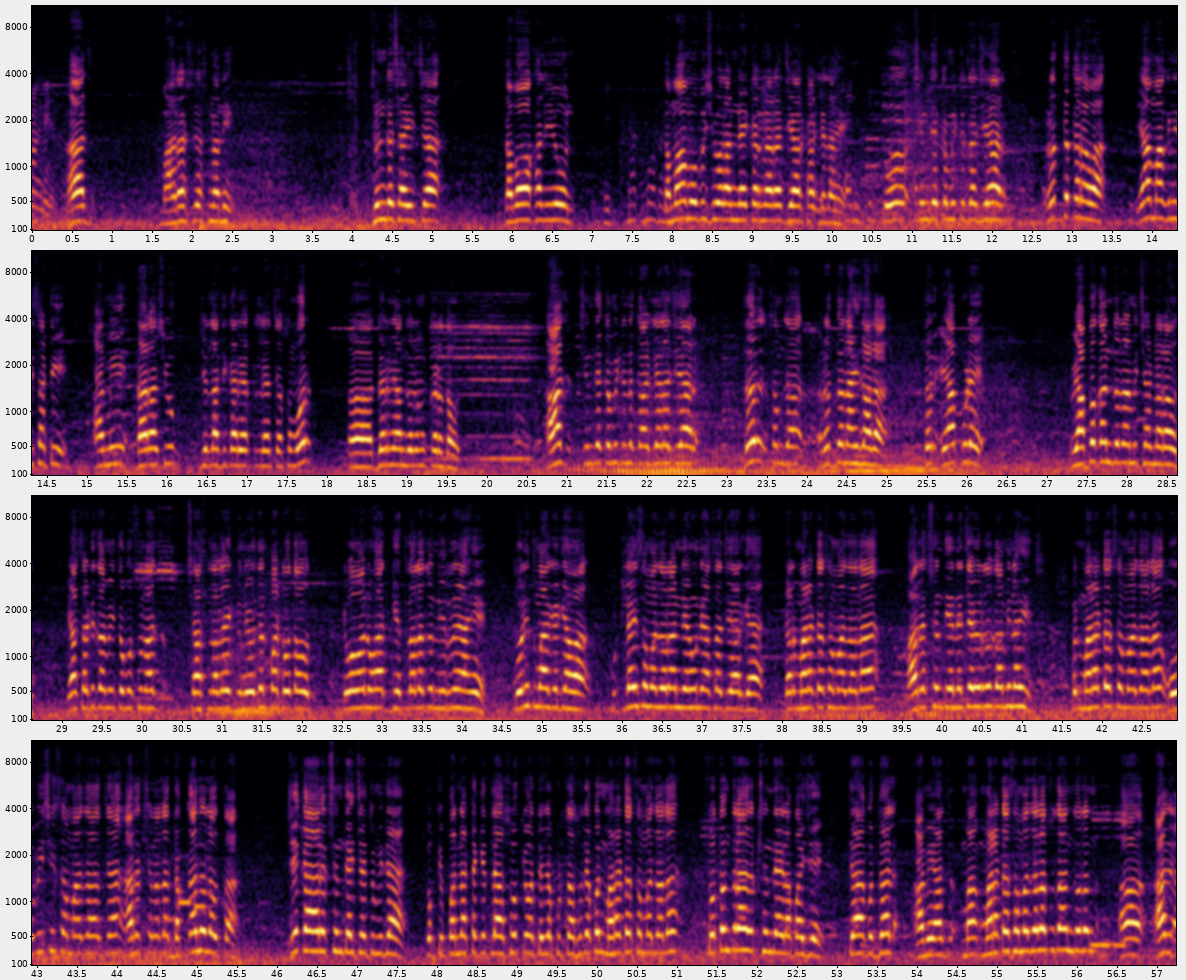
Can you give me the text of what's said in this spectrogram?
आज महाराष्ट्र शासनाने झुंडशाहीच्या दबावाखाली येऊन तमाम ओबीसीवर अन्याय करणारा जी आर काढलेला आहे. तो शिंदे कमिटीचा जी आर रद्द करावा या मागणीसाठी आम्ही धाराशिव जिल्हाधिकाऱ्याच्या समोर धरणे आंदोलन करत आहोत. आज शिंदे कमिटीनं काढलेला जी आर जर समजा रद्द नाही झाला तर यापुढे व्यापक आंदोलन आम्ही छेडणार आहोत. यासाठीच आम्ही इथं बसून आज शासनाला एक निवेदन पाठवत आहोत की बाबांनो हा घेतलेला जो निर्णय आहे त्वरित मागे घ्यावा. कुठल्याही समाजावर अन्याय होणे असा आर घ्या. कारण मराठा समाजाला आरक्षण देण्याच्या विरोधात आम्ही नाहीच. पण मराठा समाजाला ओबीसी समाजाच्या आरक्षणाला धक्का न लावता जे काय आरक्षण द्यायचं आहे तुम्ही द्या. मग ते पन्नास टक्क्यातलं असो किंवा त्याच्या पुढचं असू द्या पण मराठा समाजाला स्वतंत्र आरक्षण द्यायला पाहिजे. त्याबद्दल आम्ही आज मराठा समाजाला सुद्धा आंदोलन आज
